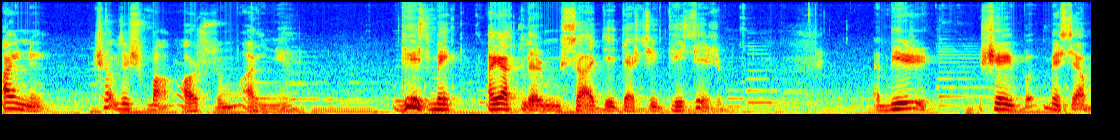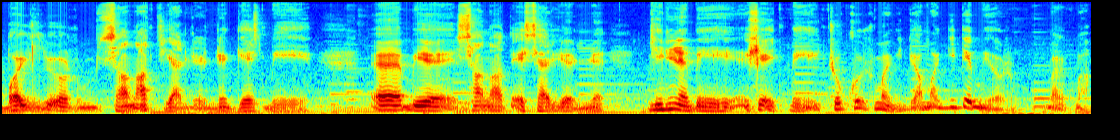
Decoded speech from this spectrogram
Aynı çalışma arzum aynı. Gezmek ayaklarım müsaade ederse gezerim. Bir şey mesela bayılıyorum sanat yerlerini gezmeyi, e, bir sanat eserlerini dinlemeyi, şey etmeyi çok hoşuma gidiyor ama gidemiyorum. Bakma.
